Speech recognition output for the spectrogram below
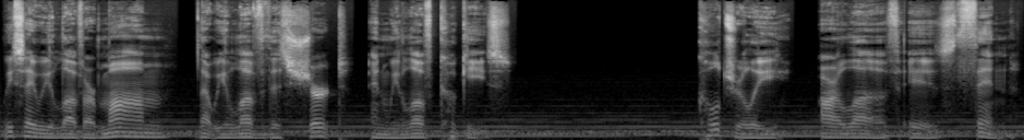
we say we love our mom, that we love this shirt and we love cookies. Culturally, our love is thin.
